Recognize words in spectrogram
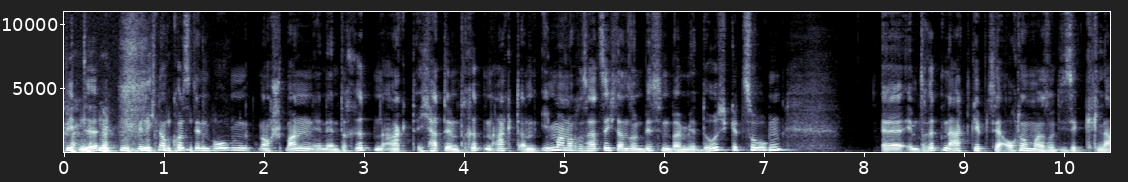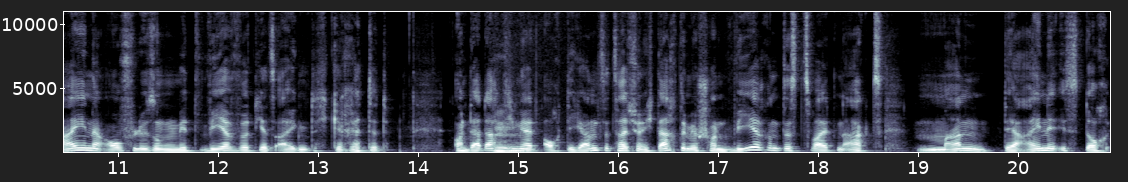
bitte, will ich noch kurz den Bogen noch spannen in den dritten Akt. Ich hatte im dritten Akt dann immer noch, das hat sich dann so ein bisschen bei mir durchgezogen, äh, Im dritten Akt gibt es ja auch noch mal so diese kleine Auflösung mit, wer wird jetzt eigentlich gerettet. Und da dachte hm. ich mir halt auch die ganze Zeit schon, ich dachte mir schon während des zweiten Akts, Mann, der eine ist doch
